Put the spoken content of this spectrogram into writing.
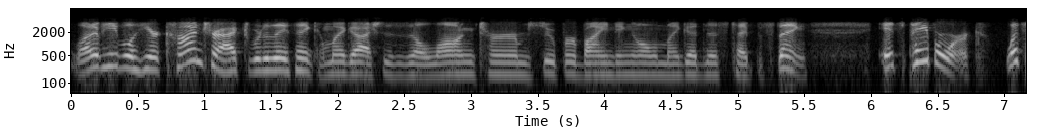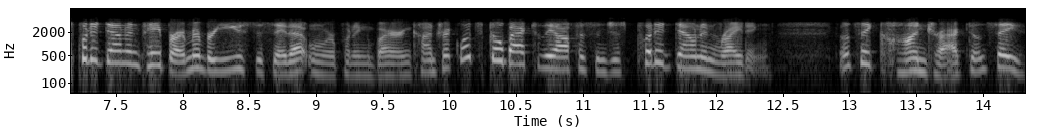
A lot of people hear contract. What do they think? Oh my gosh, this is a long-term, super binding. Oh my goodness, type of thing. It's paperwork. Let's put it down in paper. I remember you used to say that when we were putting a buyer in contract. Let's go back to the office and just put it down in writing. Don't say contract. Don't say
